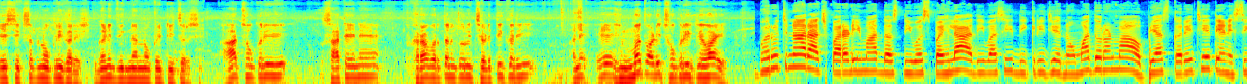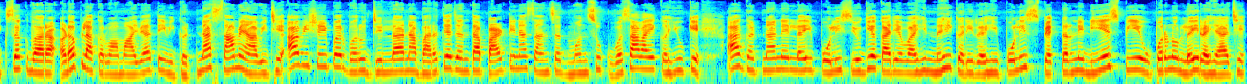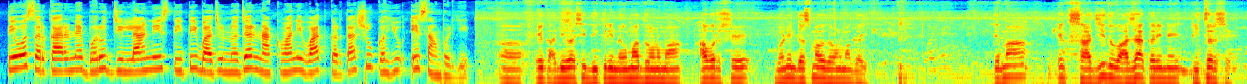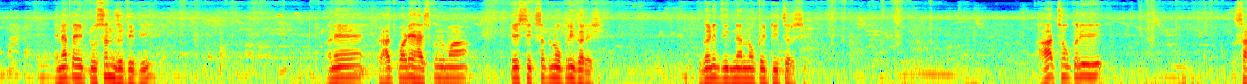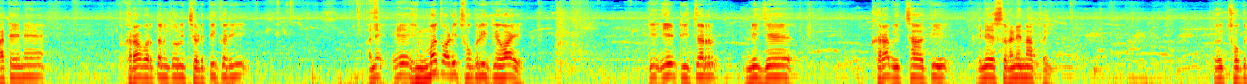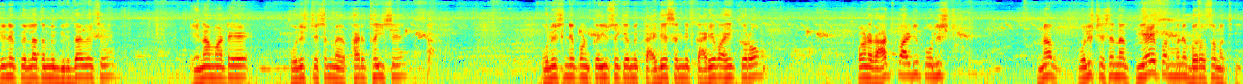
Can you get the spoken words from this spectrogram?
એ શિક્ષક નોકરી કરે છે. ગણિત વિજ્ઞાનનો કોઈ ટીચર છે. આ છોકરી સાથે એને ખરાબ વર્તન કર્યું, છેડતી કરી અને એ હિંમતવાળી છોકરી કહેવાય ભરૂચના રાજપારડીમાં દસ દિવસ પહેલા આદિવાસી દીકરી જે નવમા ધોરણમાં અભ્યાસ કરે છે, તેણે શિક્ષક દ્વારા અડપલા કરવામાં આવ્યા તેવી ઘટના સામે આવી છે. આ વિષય પર ભરૂચ જિલ્લાના ભારતીય જનતા પાર્ટીના સાંસદ મનસુખ વસાવાએ કહ્યું કે, આ ઘટનાને લઈ પોલીસ યોગ્ય કાર્યવાહી નહીં કરી રહી. પોલીસ ઇન્સ્પેક્ટરને ડીએસપીએ ઉપરનું લઈ રહ્યા છે. તેઓ સરકારને ભરૂચ જિલ્લાની સ્થિતિ બાજુ નજર નાખવાની વાત કરતા શું કહ્યું એ સાંભળીએ. એક આદિવાસી દીકરી નવમા ધોરણમાં આ વર્ષે ભણી દસમા ધોરણમાં ગઈ. તેમાં એક સાજીદ વાજા કરીને ટીચર છે. એના ત્યાં ટ્યુશન જતી હતી. અને રાજપાડી હાઈસ્કૂલમાં એ શિક્ષક નોકરી કરે છે. ગણિત વિજ્ઞાનનો કોઈ ટીચર છે. આ છોકરી સાથે એને ખરાબ વર્તન કર્યું, છેડતી કરી અને એ હિંમતવાળી છોકરી કહેવાય કે એ ટીચરની જે ખરાબ ઈચ્છા હતી, એને શરણે ના થઈ. તો એ છોકરીને પહેલાં તમે બિરદાવે છે. એના માટે પોલીસ સ્ટેશનમાં એફઆઈઆર થઈ છે. પોલીસને પણ કહ્યું છે કે અમે કાયદેસરની કાર્યવાહી કરો. પણ રાજપારડી પોલીસના પોલીસ સ્ટેશનના પીઆઈ પર મને ભરોસો નથી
